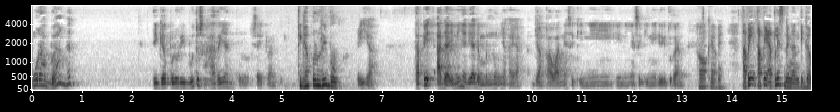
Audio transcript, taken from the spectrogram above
murah banget. 30 ribu tuh seharian tuh lo bisa iklan. 30 ribu. iya tapi ada ininya dia ada menunya kayak jangkauannya segini ininya segini gitu gitu kan Oke oke. Tapi tapi at least dengan 30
